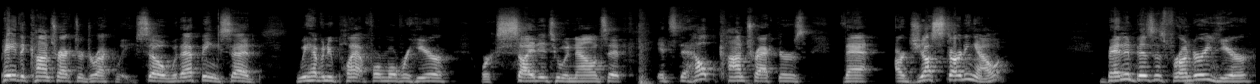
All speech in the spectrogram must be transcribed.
pay the contractor directly. So, with that being said, we have a new platform over here. We're excited to announce it. It's to help contractors that are just starting out, been in business for under a year,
